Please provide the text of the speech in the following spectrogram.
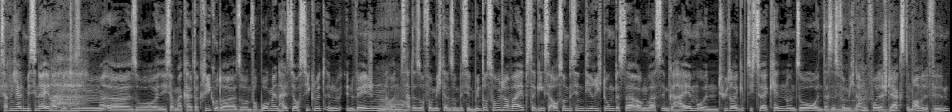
Es hat mich halt ein bisschen erinnert Ah. mit diesem äh, so, ich sag mal, Kalter Krieg oder so im Verborgenen, heißt ja auch Secret In Invasion und es hatte so für mich dann so ein bisschen Winter Soldier Vibes. Da ging es ja auch so ein bisschen in die Richtung, dass da irgendwas im Geheim und Hydra gibt sich zu erkennen und so und das ist für mich nach wie vor der stärkste Marvel-Film,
